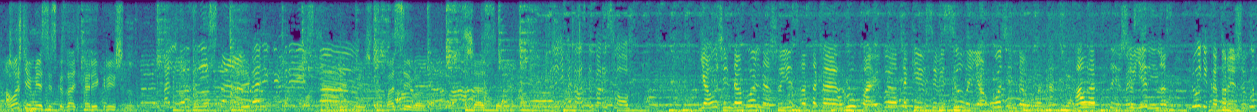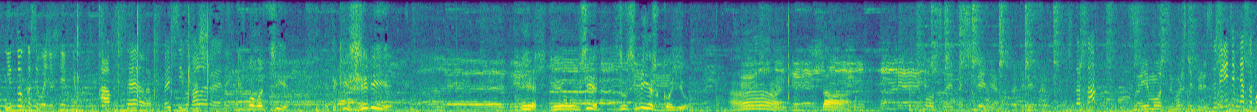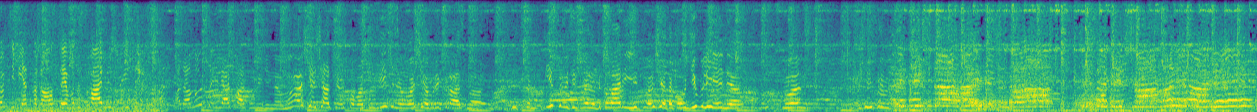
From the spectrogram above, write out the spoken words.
А можете вместе сказать Хари Кришна? Хари Кришна. Хари Кришна. Кришна. Спасибо. Счастья. Скажите, пожалуйста, пару слов. Я очень довольна, что есть у вас такая группа, и вы вот такие все веселые, я очень довольна. Молодцы, что Спасибо. есть у нас люди, которые живут не только сегодняшним днем, а в целом. Спасибо большое. Молодці, такі живі. І, і всі з усмішкою. А, да. Слов, свои впечатления поделиться. Что-что? Свои эмоции можете пересказать? Заберите меня с собой в Тибет, пожалуйста, я буду с вами жить. От Алуса или от вас увиденное? Мы вообще счастливы, что вас увидели, вы вообще прекрасно. Так Вписываетесь в этот колорит, вообще такое удивление. Мы вам-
